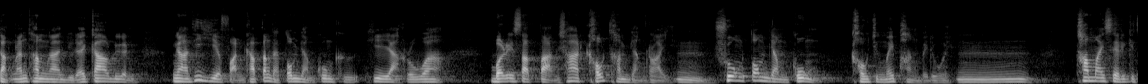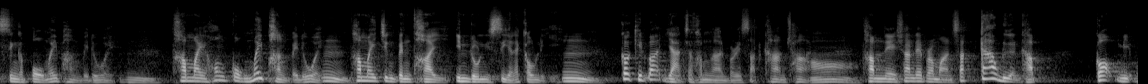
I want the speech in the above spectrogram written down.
จากนั้นทำงานอยู่ได้ 9 เดือน งานที่เฮียฝันครับตั้งแต่ต้มยำกุ้งคือเฮียอยากรู้ว่า บริษัทต่างชาติเขาทำอย่างไร ช่วงต้มยำกุ้งเขาจึงไม่พังไปด้วย ทำไมเศรษฐกิจสิงคโปร์ไม่พังไปด้วยทำไมฮ่องกงไม่พังไปด้วยทำไมจึงเป็นไทย อินโดนีเซียและเกาหลี ก็คิดว่าอยากจะทำงานบริษัทข้ามชาติอ๋อทำเนชั่นได้ประมาณสัก 9 เดือนครับ ก็มีโอ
